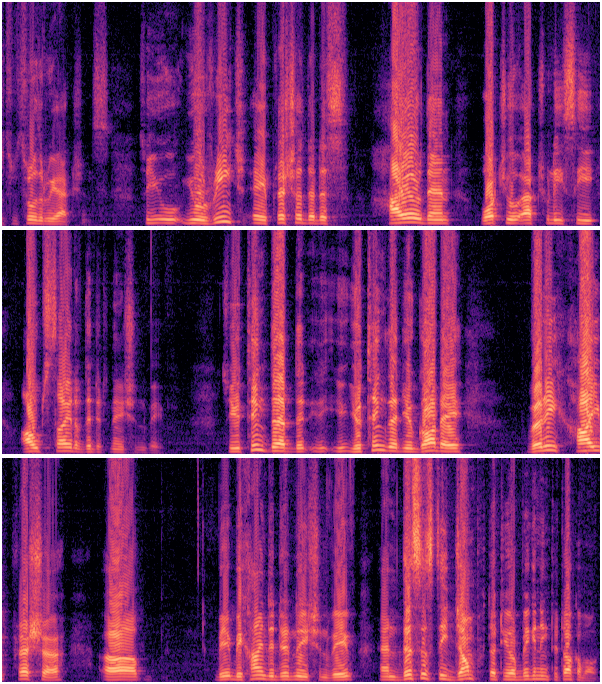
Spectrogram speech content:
through the reactions. So you, you reach a pressure that is higher than what you actually see outside of the detonation wave. So you think that the, you think that you got a very high pressure uh, behind the detonation wave and this is the jump that you are beginning to talk about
